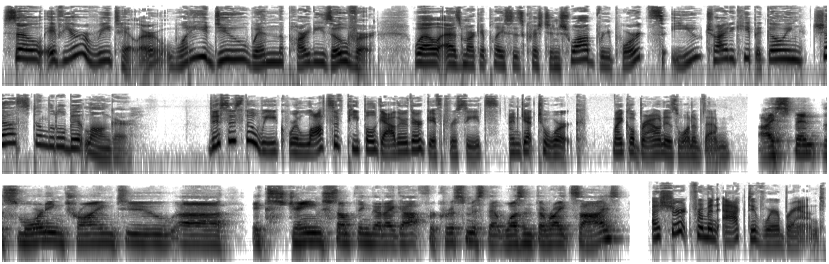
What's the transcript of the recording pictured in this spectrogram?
So if you're a retailer, what do you do when the party's over? Well, as Marketplace's Kristin Schwab reports, you try to keep it going just a little bit longer. This is the week where lots of people gather their gift receipts and get to work. Michael Brown is one of them. I spent this morning trying to uh, exchange something that I got for Christmas that wasn't the right size a shirt from an activewear brand.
